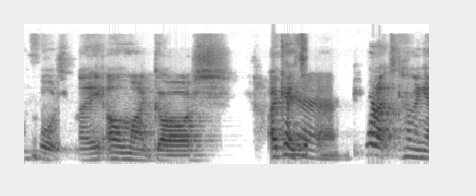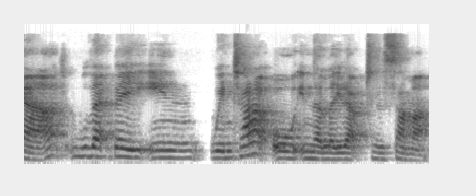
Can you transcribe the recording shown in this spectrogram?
unfortunately. Oh my gosh. Okay, yeah. so products coming out, will that be in winter or in the lead up to the summer?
